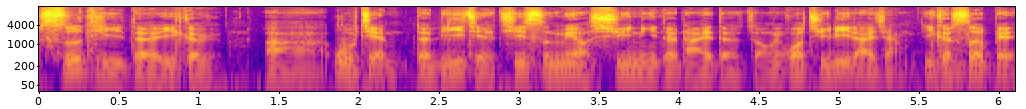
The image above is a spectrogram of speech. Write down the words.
实体的一个啊物件的理解，其实没有虚拟的来的容易。我举例来讲，一个设备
